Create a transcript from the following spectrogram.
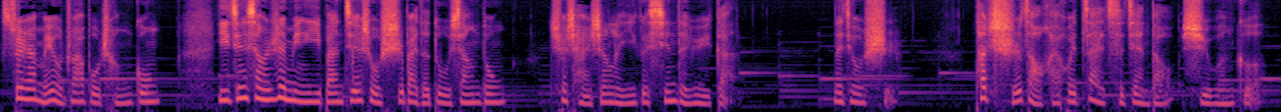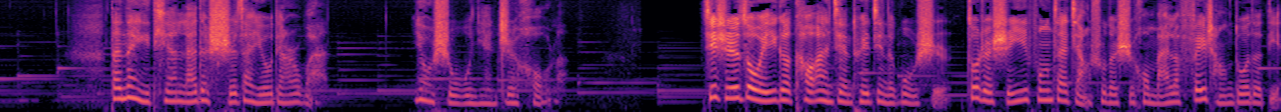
虽然没有抓捕成功，已经像认命一般接受失败的杜湘东。却产生了一个新的预感，那就是他迟早还会再次见到许文革。但那一天来的实在有点晚，又是五年之后了。其实，作为一个靠案件推进的故事，作者石一峰在讲述的时候埋了非常多的点，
